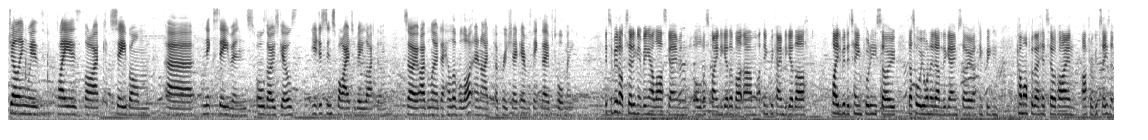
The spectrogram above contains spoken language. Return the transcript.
Gelling with players like Seabom, uh, Nick Stevens, all those girls, you're just inspired to be like them. So I've learned a hell of a lot and I appreciate everything they've taught me. It's a bit upsetting it being our last game and all of us playing together, but um, I think we came together, played a bit of team footy, so that's what we wanted out of the game. So I think we can come off with our heads held high and after a good season.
